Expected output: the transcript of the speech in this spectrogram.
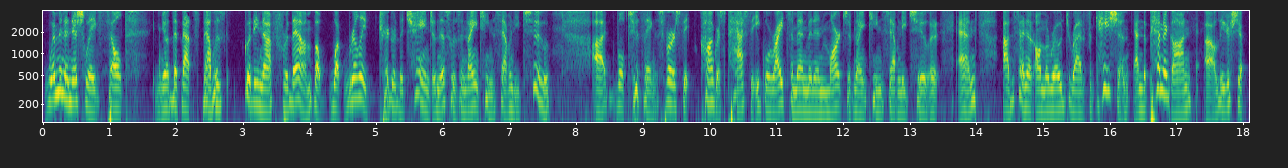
women initially felt you know that that's that was good enough for them. But what really triggered the change, and this was in 1972. Uh, well, two things. First, the Congress passed the Equal Rights Amendment in March of 1972, uh, and uh, the Senate on the road to ratification. And the Pentagon uh, leadership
